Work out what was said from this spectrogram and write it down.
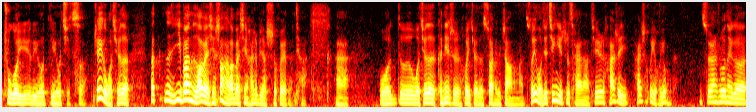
出国旅旅游旅游几次，这个我觉得，那那一般的老百姓，上海老百姓还是比较实惠的，对吧？哎，我的我觉得肯定是会觉得算这个账的嘛。所以我觉得经济制裁呢，其实还是还是会有用的。虽然说那个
